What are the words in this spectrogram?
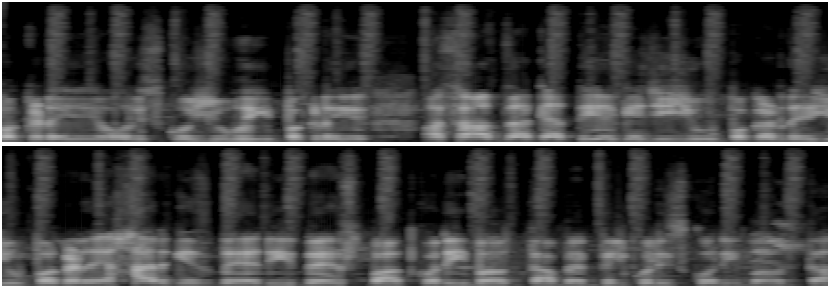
पकड़ें और इसको यूँ ही पकड़ें। इस कहते हैं कि जी यूँ पकड़ दें, यूँ पकड़ दें। हर किस मैं नहीं, मैं इस बात को नहीं मानता, मैं बिल्कुल इसको नहीं मानता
